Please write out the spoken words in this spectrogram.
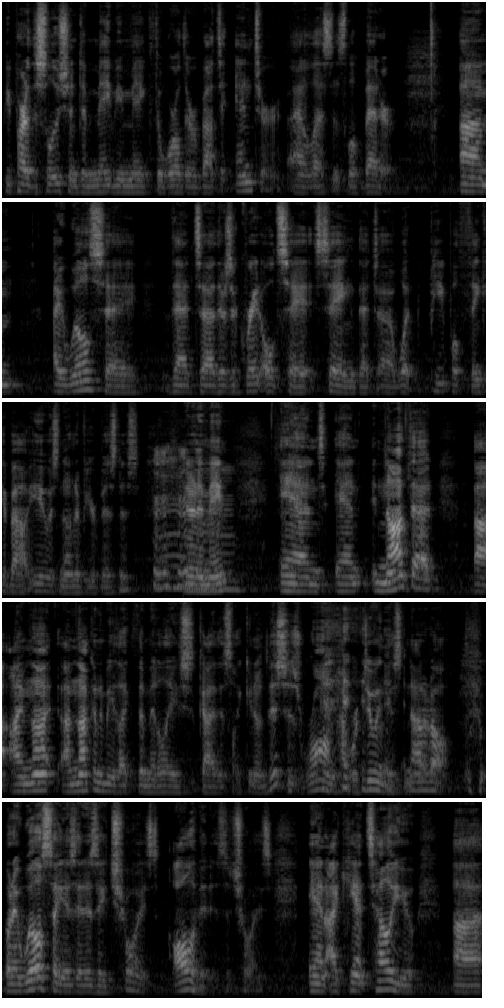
be part of the solution to maybe make the world they're about to enter, adolescence, a little better. Um, I will say that uh, there's a great old say, saying that uh, what people think about you is none of your business. You know what I mean? And and not that uh, I'm not I'm not going to be like the middle-aged guy that's like you know this is wrong how we're doing this. Not at all. What I will say is it is a choice. All of it is a choice. And I can't tell you. Uh,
